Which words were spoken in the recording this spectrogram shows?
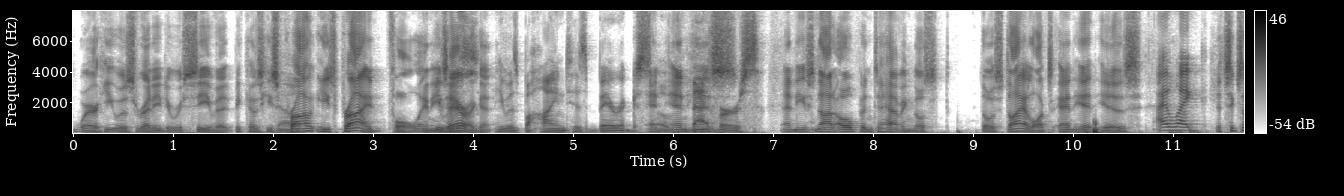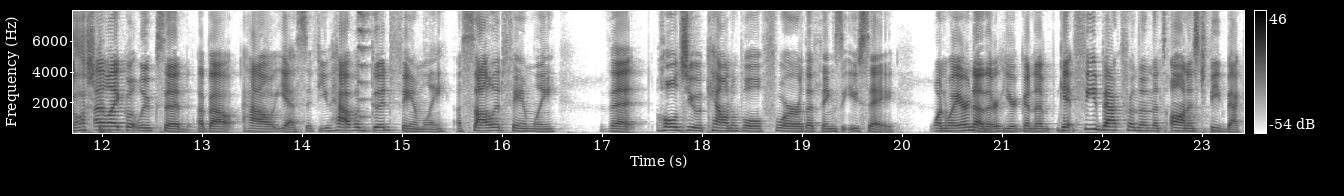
where he was ready to receive it because he's pro- he's prideful and he's He was- arrogant He was behind his barracks and of and that he's, verse. and he's not open to having those those dialogues and it is I like it's exhausting I like what Luke said about how yes, if you have a good family, a solid family that holds you accountable for the things that you say, one way or another, you're going to get feedback from them that's honest feedback.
